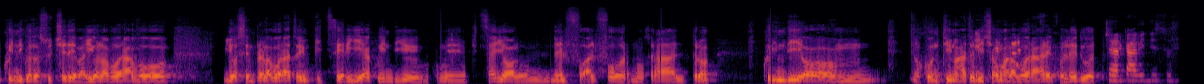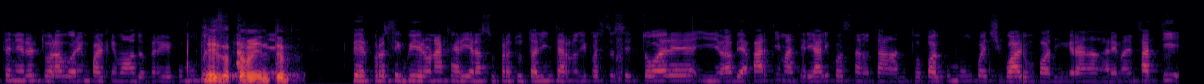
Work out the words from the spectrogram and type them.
Quindi cosa succedeva? Io lavoravo io ho sempre lavorato in pizzeria, quindi come pizzaiolo nel, al forno, tra l'altro, quindi ho, ho continuato, diciamo, a lavorare con le due. Cercavi di sostenere il tuo lavoro in qualche modo, perché comunque... Esattamente. Per proseguire una carriera, soprattutto all'interno di questo settore, i, vabbè, a parte i materiali costano tanto, poi comunque ci vuole un po' di ingranare, ma infatti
